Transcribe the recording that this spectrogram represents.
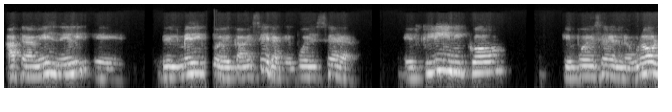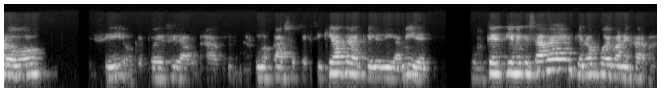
a través del, eh, del médico de cabecera, que puede ser el clínico, que puede ser el neurólogo, ¿sí? o que puede ser, en algunos casos, el psiquiatra, que le diga, mire, usted tiene que saber que no puede manejar mal,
